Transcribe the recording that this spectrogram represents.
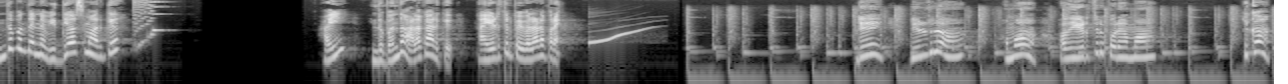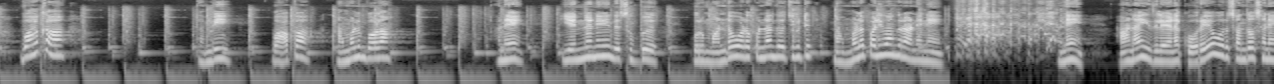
இந்த பந்து என்ன வித்தியாசமா இருக்கு? ஐ இந்த பந்து அழகா இருக்கு. நான் எடுத்துட்டு போய் விளையாட போறேன். டேய் நில்றா. அம்மா அதை எடுத்துட்டு போறேம்மா இக்கா வாக்கா. தம்பி வாப்பா நம்மளும் போலாம். அண்ணே என்னனே இந்த சுப்பு? ஒரு மண்டவோட கொண்டாந்து வச்சுக்கிட்டு நம்மள பழி வாங்குறானேனே அண்ணே ஆனா இதுல எனக்கு ஒரே ஒரு சந்தோஷனே.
